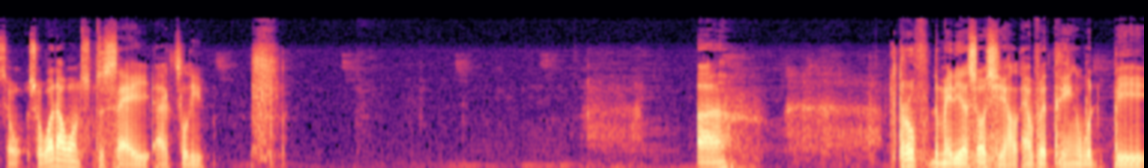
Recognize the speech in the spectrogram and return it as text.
So so what I want to say actually. Uh, through the media social everything would be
